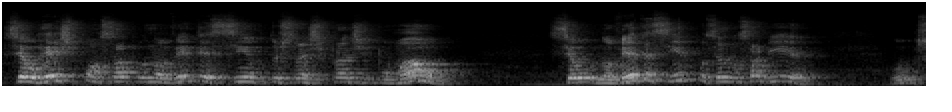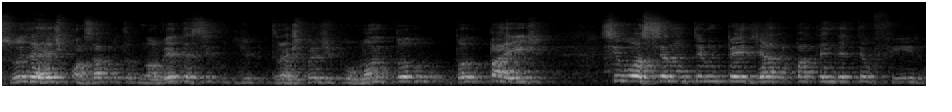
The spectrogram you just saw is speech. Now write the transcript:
ser o responsável por 95% dos transplantes de pulmão. Seu 95% eu não sabia. O SUS é responsável por 95% de transplantes de pulmão em todo, todo o país. Se você não tem um pediatra para atender teu filho,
